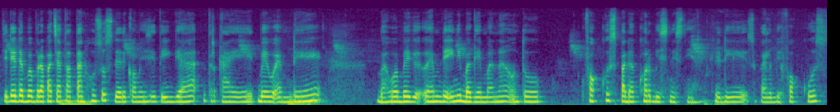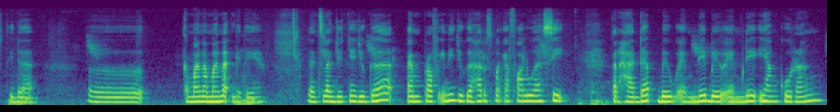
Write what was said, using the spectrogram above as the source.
Jadi ada beberapa catatan khusus dari Komisi 3 terkait BUMD bahwa BUMD ini bagaimana untuk fokus pada core bisnisnya. Jadi supaya lebih fokus, tidak eh, ke mana-mana gitu ya. Dan selanjutnya juga Pemprov ini juga harus mengevaluasi terhadap BUMD BUMD yang kurang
